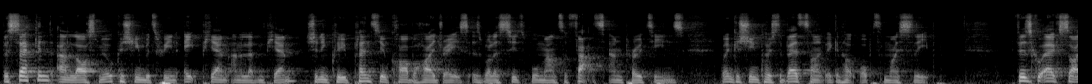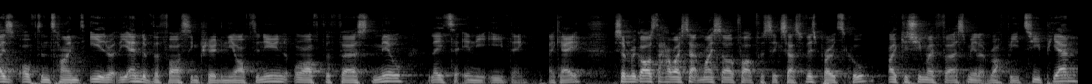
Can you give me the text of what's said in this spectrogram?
The second and last meal, consumed between 8 pm and 11 pm, should include plenty of carbohydrates as well as suitable amounts of fats and proteins. When consumed close to bedtime, it can help optimize sleep. Physical exercise is often timed either at the end of the fasting period in the afternoon or after the first meal later in the evening. Okay, so in regards to how I set myself up for success with this protocol, I consume my first meal at roughly 2 p.m.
